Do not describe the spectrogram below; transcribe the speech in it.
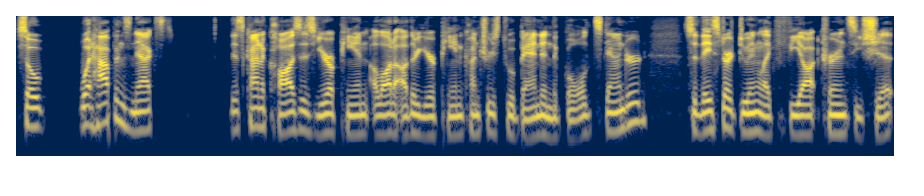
so what happens next? This kind of causes European, a lot of other European countries to abandon the gold standard. So they start doing like fiat currency shit.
